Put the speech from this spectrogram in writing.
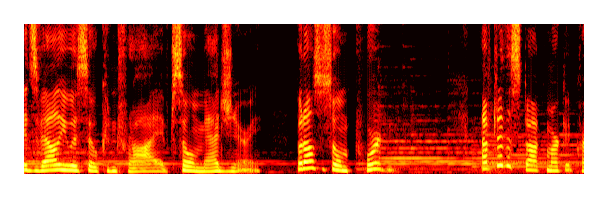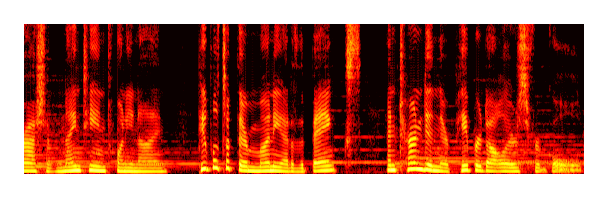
Its value is so contrived, so imaginary, but also so important. After the stock market crash of 1929, people took their money out of the banks and turned in their paper dollars for gold.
